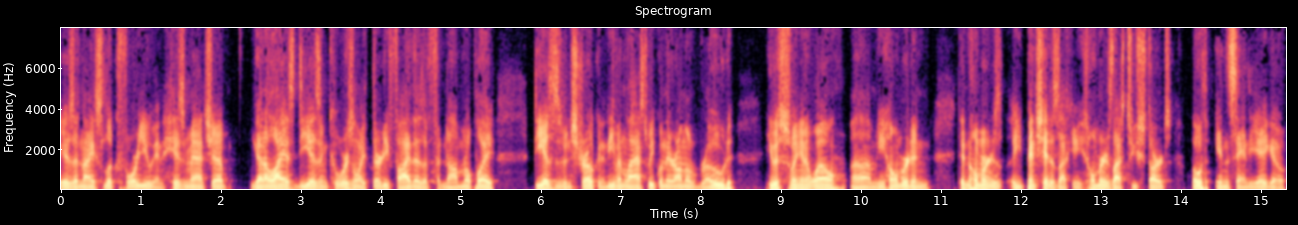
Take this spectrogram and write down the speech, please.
is a nice look for you in his matchup. You got Elias Diaz and Coors only 35. That's a phenomenal play. Diaz has been stroking it. Even last week when they were on the road, he was swinging it well. Um, he homered and didn't homer. His, he pinch hit his last. He homered his last two starts, both in San Diego.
